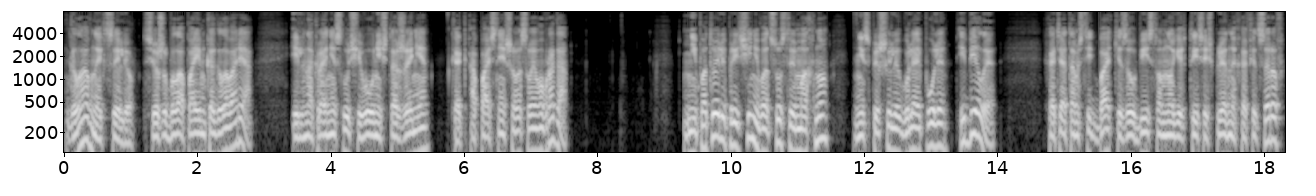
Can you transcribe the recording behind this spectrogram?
главной их целью все же была поимка главаря, или, на крайний случай, его уничтожение, как опаснейшего своего врага. Не по той ли причине в отсутствие Махно не спешили гуляй-поле и белые, хотя отомстить батьке за убийство многих тысяч пленных офицеров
